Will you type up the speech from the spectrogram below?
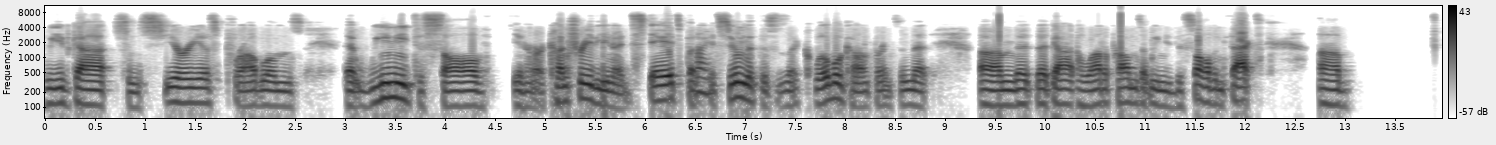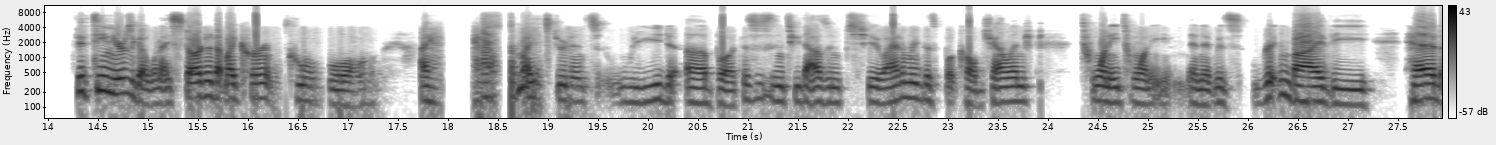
we've got some serious problems that we need to solve in our country, the United States, but I assume that this is a global conference and that um, that, that got a lot of problems that we need to solve. In fact, Um, 15 years ago, when I started at my current school, I had my students read a book. This is in 2002. I had them read this book called Challenge 2020, and it was written by the head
